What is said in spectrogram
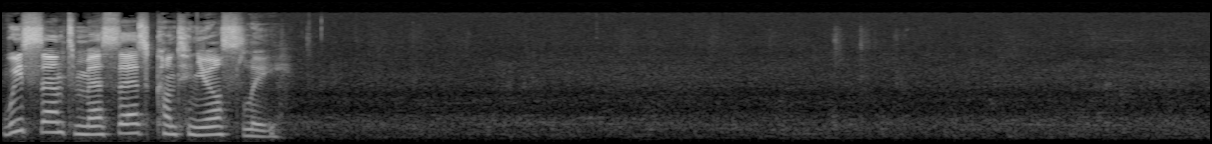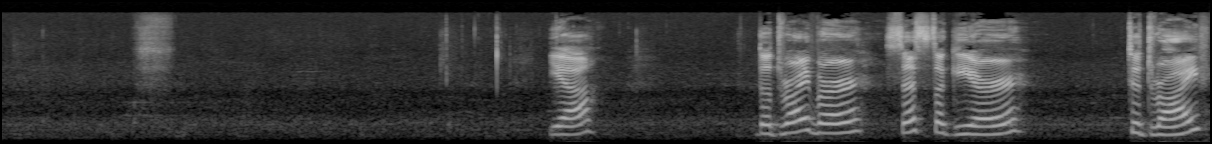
We sent message continuously. Yeah. The driver sets the gear to drive.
